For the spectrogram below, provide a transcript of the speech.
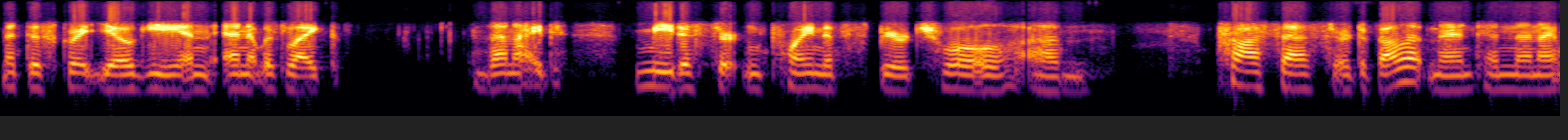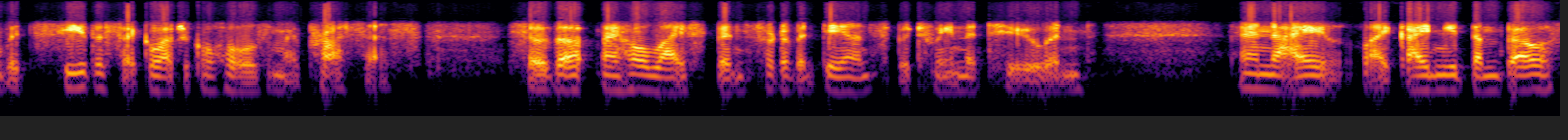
met this great yogi. And and it was like then I'd meet a certain point of spiritual um, process or development, and then I would see the psychological holes in my process. So that my whole life's been sort of a dance between the two, and and I like I need them both,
